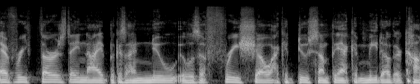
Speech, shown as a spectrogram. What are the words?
every Thursday night because I knew it was a free show. I could do something, I could meet other comics.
